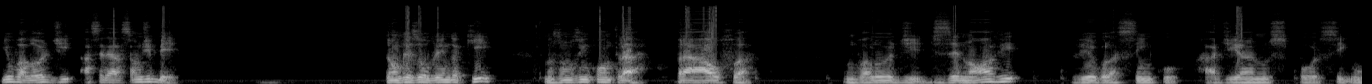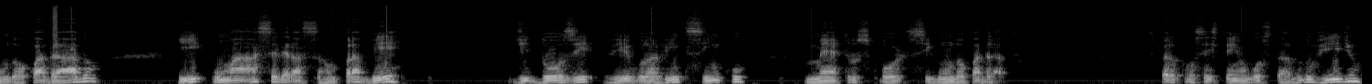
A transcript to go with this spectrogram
e o valor de aceleração de B. Então, resolvendo aqui, nós vamos encontrar para alfa um valor de 19,5 radianos por segundo ao quadrado e uma aceleração para B de 12,25 metros por segundo ao quadrado. Espero que vocês tenham gostado do vídeo.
